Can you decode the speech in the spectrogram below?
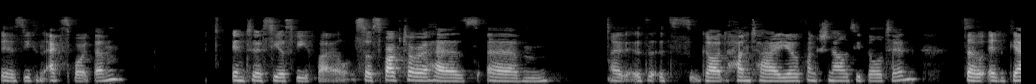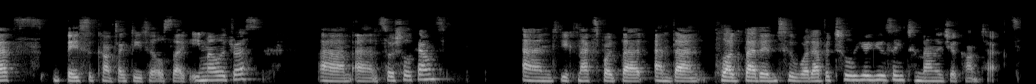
is you can export them into a CSV file. So SparkToro has, um, it, it's got Hunter.io functionality built in. So it gets basic contact details like email address um, and social accounts and you can export that and then plug that into whatever tool you're using to manage your contacts.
